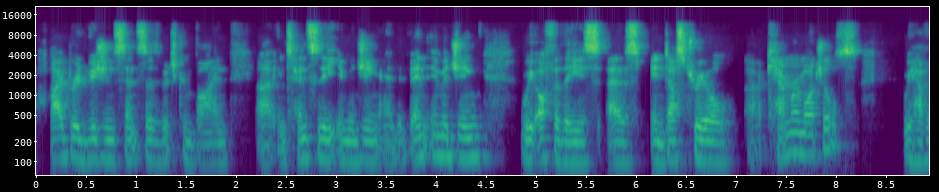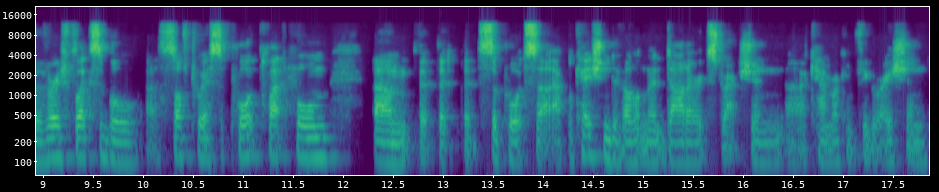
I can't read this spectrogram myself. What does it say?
hybrid vision sensors, which combine uh, intensity imaging and event imaging. We offer these as industrial uh, camera modules. We have a very flexible uh, software support platform um, that, that, that, supports uh, application development, data extraction, uh, camera configuration,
